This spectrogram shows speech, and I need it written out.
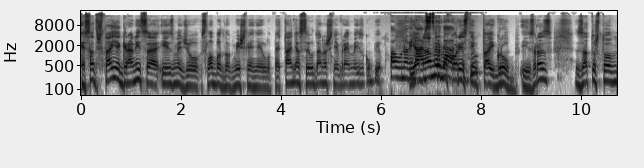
E sad, šta je granica između slobodnog mišljenja i lupetanja se u današnje vreme izgubilo. Pa u novinarstvu, Ja namerno da. koristim -huh. taj grub izraz, zato što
